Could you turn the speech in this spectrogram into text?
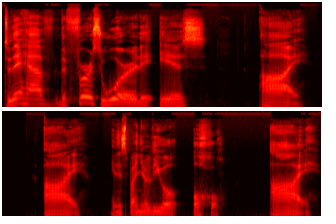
Today I have the first word is eye. Eye. En español digo ojo. Eye.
